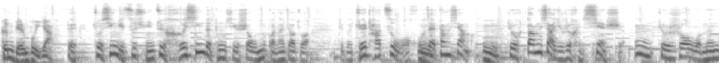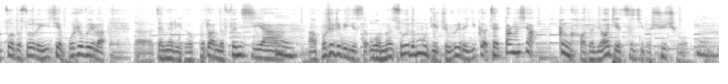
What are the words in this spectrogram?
跟别人不一样？对，做心理咨询最核心的东西是我们管它叫做这个觉察自我，活在当下嘛。嗯，就是当下就是很现实。嗯，就是说我们做的所有的一切不是为了呃在那里头不断的分析啊、嗯啊，不是这个意思。我们所有的目的只为了一个在当下更好的了解自己的需求，嗯，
